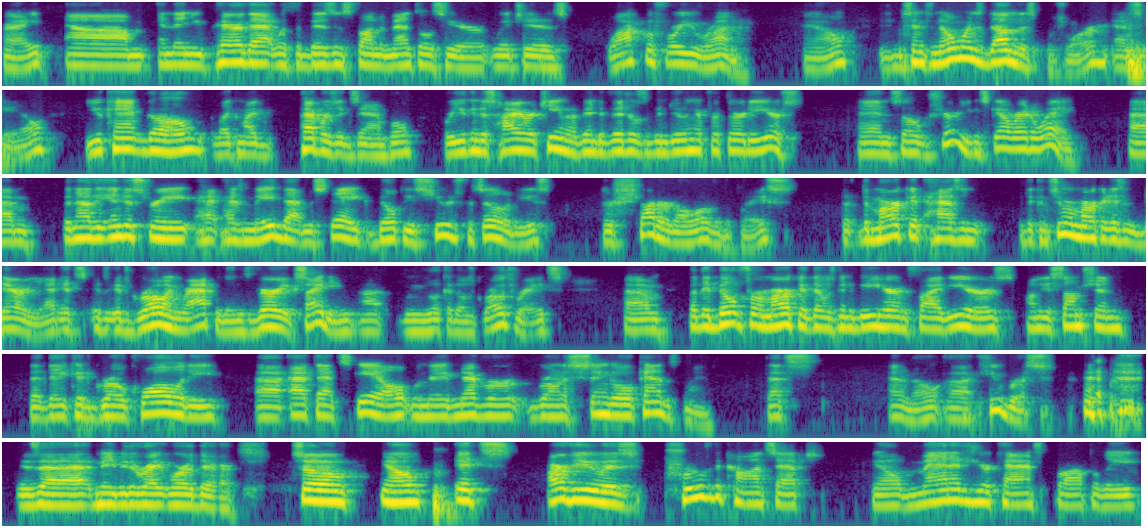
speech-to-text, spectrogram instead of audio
Right. Um, and then you pair that with the business fundamentals here, which is walk before you run. You know, since no one's done this before at scale, you can't go like my Peppers example, where you can just hire a team of individuals who've been doing it for 30 years. And so, sure, you can scale right away. Um, but now the industry ha- has made that mistake, built these huge facilities. They're shuttered all over the place. The, the market hasn't, the consumer market isn't there yet. It's, it's, it's growing rapidly. It's very exciting uh, when you look at those growth rates. Um, but they built for a market that was going to be here in five years on the assumption that they could grow quality uh, at that scale when they've never grown a single cannabis plant. That's, I don't know, uh, hubris is uh, maybe the right word there. So, you know, it's our view is prove the concept, you know, manage your cash properly,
